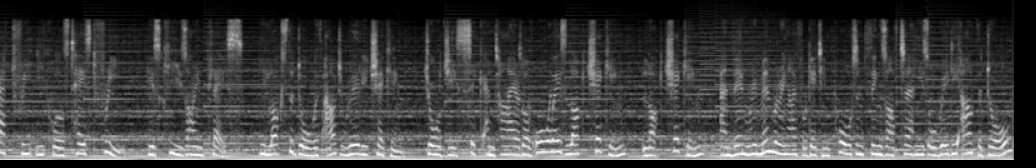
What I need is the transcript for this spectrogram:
fat free equals taste free. His keys are in place. He locks the door without really checking. Georgie's sick and tired of always lock checking, lock checking, and then remembering I forget important things after he's already out the door.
